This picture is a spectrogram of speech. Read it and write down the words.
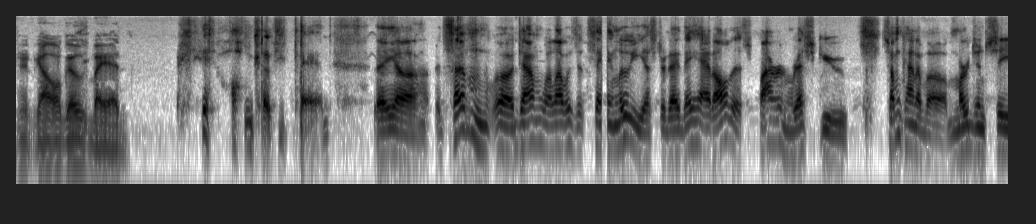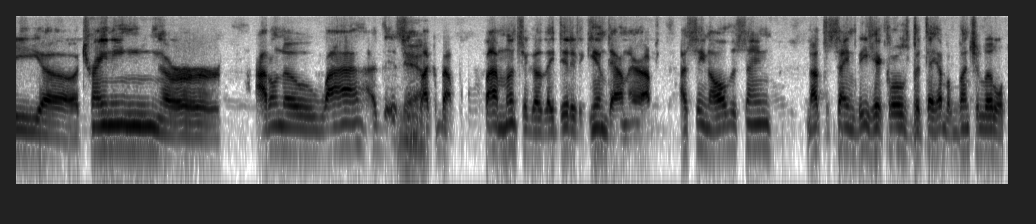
it all goes bad. it all goes bad. They uh, it's something uh, down while I was at San Luis yesterday. They had all this fire and rescue, some kind of a emergency uh, training, or I don't know why. It seems Yeah. like about four or five months ago they did it again down there. I've I've seen all the same, not the same vehicles, but they have a bunch of little.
